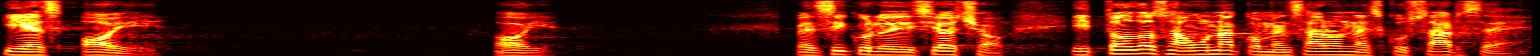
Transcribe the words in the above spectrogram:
Y es hoy. Hoy. Versículo 18. Y todos a una comenzaron a excusarse.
